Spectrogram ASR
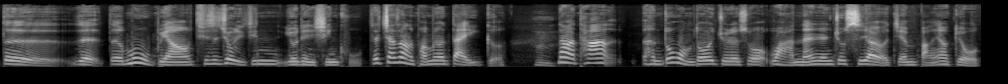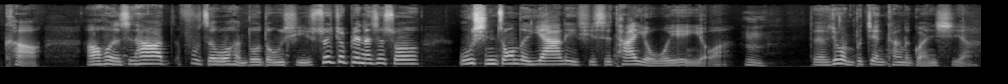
的的的目标，其实就已经有点辛苦，再加上你旁边又带一个，嗯，那他很多我们都会觉得说，哇，男人就是要有肩膀，要给我靠，然后或者是他要负责我很多东西，所以就变得是说，无形中的压力，其实他有，我也有啊，嗯，对，就很不健康的关系啊。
